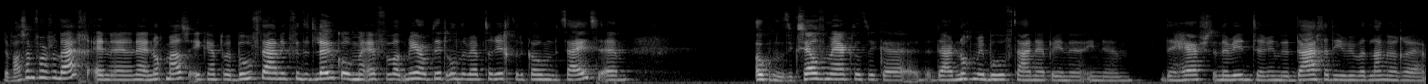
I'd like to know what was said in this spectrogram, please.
dat was hem voor vandaag. En nee, nogmaals, ik heb behoefte aan. Ik vind het leuk om me even wat meer op dit onderwerp te richten de komende tijd. Ook omdat ik zelf merk dat ik daar nog meer behoefte aan heb in, in de herfst en de winter. In de dagen die weer wat langer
